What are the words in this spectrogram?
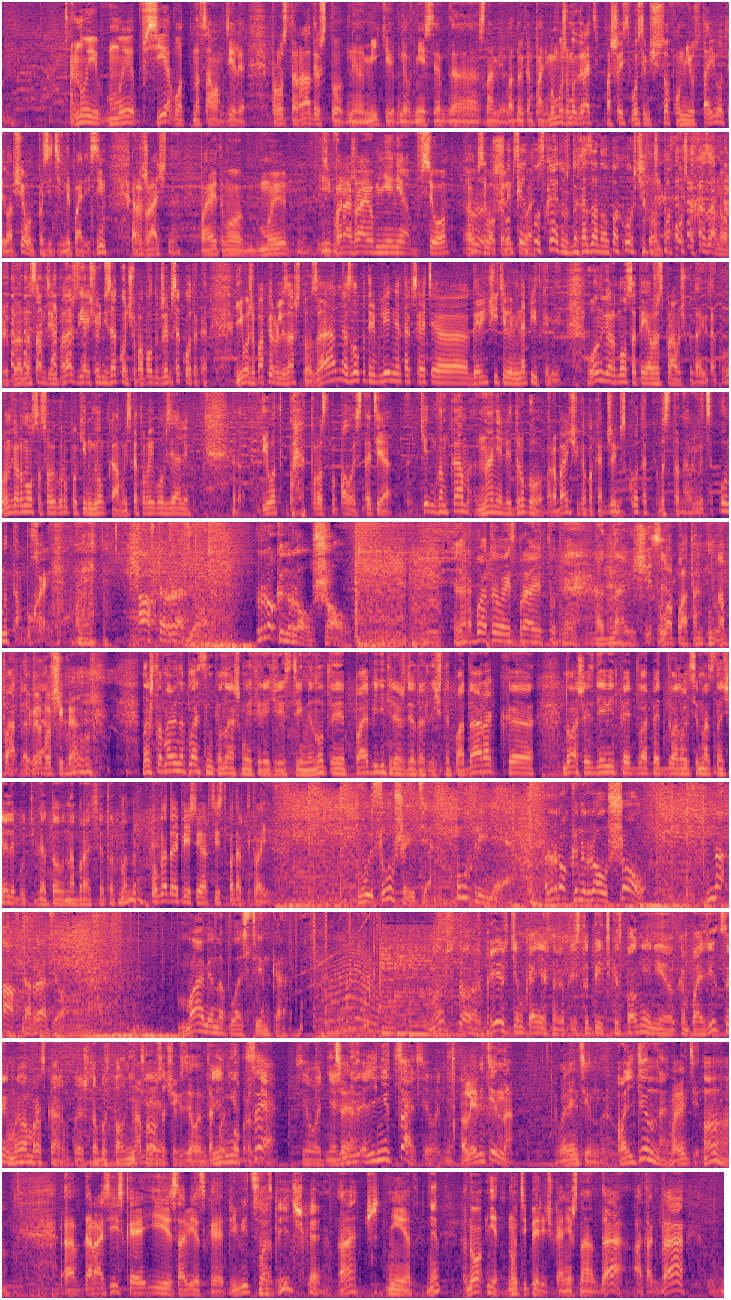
Ну и мы все вот на самом деле просто рады, что э, Микки вместе э, с нами в одной компании. Мы можем играть по 6-8 часов, он не устает, и вообще он позитивный парень. С ним ржачно. Поэтому мы выражаю мнение все, э, всего Шутки коллектива. отпускает, уже на Хазанова похож чем Он похож на Хазанова, да, на самом деле. Подожди, я еще не закончу по поводу Джеймса Котака. Его же поперли за что? За злоупотребление, так сказать, э, горячительными напитками. Он вернулся, это я уже справочку даю такую, он вернулся в свою группу Kingdom Come, из которой его взяли. И вот просто попалась статья. Kingdom Come наняли другого барабанщика, пока Джеймс Котак восстанавливается. Он и там бухает. Авторадио. Рок-н-ролл шоу. Горбатова исправит только одна вещица. Лопата. Лопата, да. Гробовщика. Ну что, «Мамина пластинка» в нашем эфире через три минуты. Победителя ждет отличный подарок. Э, 269-5252017 в начале. Будьте готовы набрать этот номер. Угадай песню и артиста, подарки твои. Вы слушаете «Утреннее рок-н-ролл шоу» на Авторадио. «Мамина пластинка». Что ж, прежде чем, конечно же, приступить к исполнению композиции, мы вам расскажем кое-что об исполнителе. Набросочек сделаем такой Льнице образом. сегодня. Це. Льница сегодня. Валентина. Валентина. Валентина? Валентина. Ага. Э, Российская и советская певица. Москвичка? А? Нет. Нет? Ну, нет, ну, теперь, конечно, да. А тогда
